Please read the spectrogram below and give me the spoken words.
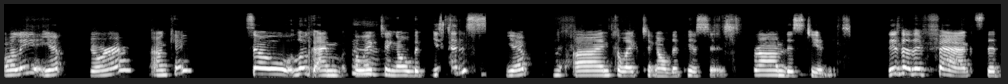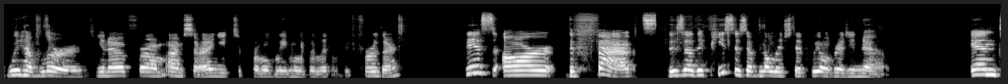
Oli, yep, sure. Okay. So look, I'm collecting all the pieces. Yep, I'm collecting all the pieces from the students. These are the facts that we have learned, you know, from I'm sorry, I need to probably move a little bit further. These are the facts, these are the pieces of knowledge that we already know. And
